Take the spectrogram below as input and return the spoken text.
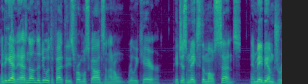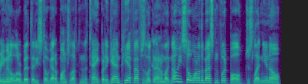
And again, it has nothing to do with the fact that he's from Wisconsin. I don't really care. It just makes the most sense. And maybe I'm dreaming a little bit that he's still got a bunch left in the tank. But again, PFF is looking at him like, no, he's still one of the best in football. Just letting you know.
